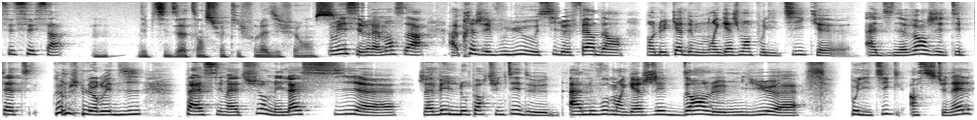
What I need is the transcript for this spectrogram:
c'est ça. Mm. Des petites attentions qui font la différence. Oui, c'est vraiment ça. Après, j'ai voulu aussi le faire dans, dans le cadre de mon engagement politique euh, à 19 ans. J'étais peut-être, comme je l'aurais dit, pas assez mature, mais là, si euh, j'avais l'opportunité de à nouveau m'engager dans le milieu euh, politique, institutionnel,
